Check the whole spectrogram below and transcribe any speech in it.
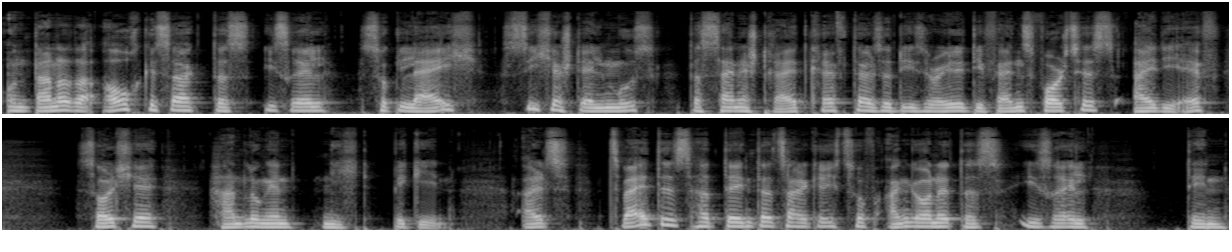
Und dann hat er auch gesagt, dass Israel sogleich sicherstellen muss, dass seine Streitkräfte, also die Israeli Defense Forces, IDF, solche Handlungen nicht begehen. Als zweites hat der Internationale Gerichtshof angeordnet, dass Israel den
